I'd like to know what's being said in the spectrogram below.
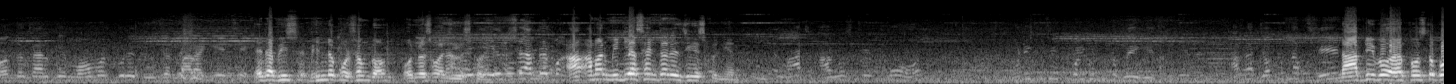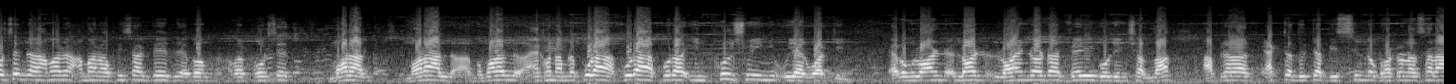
গতকালকে মোহাম্মদপুরে দুইজন মারা গিয়েছে। এটা ভিন্ন প্রসঙ্গ অন্য সময় জিজ্ঞেস করি। আমরা মিডিয়া সেন্টারে জিজ্ঞেস করে হয়ে যত না আপনি প্রশ্ন করছেন যে আমার আমার অফিসারদের এবং আমার ফোর্সের মরাল মরাল মরাল এখন আমরা পুরা পুরা পুরা in full swing we are working এবং law law and order very good ইনশাল্লাহ। আপনারা একটা দুইটা বিচ্ছিন্ন ঘটনা ছাড়া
